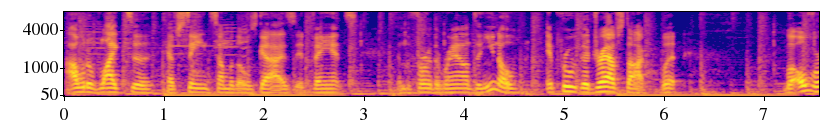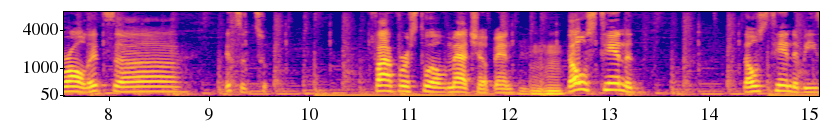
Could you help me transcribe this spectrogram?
I would have liked to have seen some of those guys advance in the further rounds and, you know, improve their draft stock. But but overall, it's uh, it's a t- five versus twelve matchup, and those tend to those tend to be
